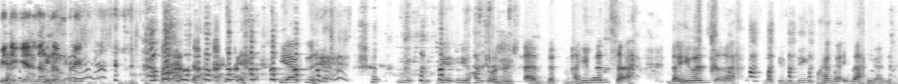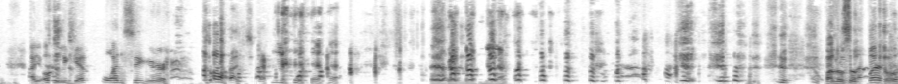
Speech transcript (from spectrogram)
Binigyan lang ng brief. you have to you, you, have to understand that dahilan sa dahilan sa matinding pangailangan I only get one singer project. Na lang. Palusot pa yun.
